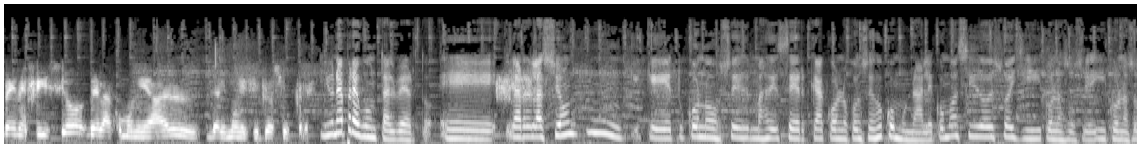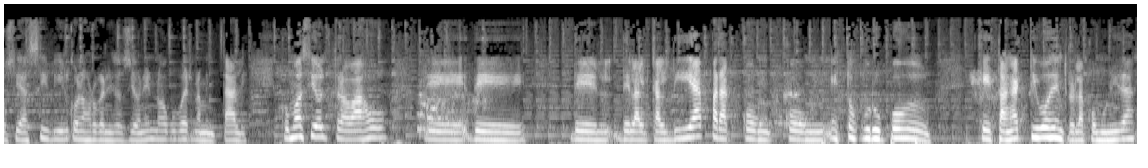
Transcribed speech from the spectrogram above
beneficio de la comunidad del, del municipio de Sucre. Y una pregunta, Alberto. Eh, la relación que, tú conoces más de cerca con los consejos comunales, ¿cómo ha sido eso allí con la sociedad y con la sociedad civil, con las organizaciones no gubernamentales? ¿Cómo ha sido el trabajo de, de, del- de la alcaldía para con, con estos grupos que están activos dentro de la comunidad?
